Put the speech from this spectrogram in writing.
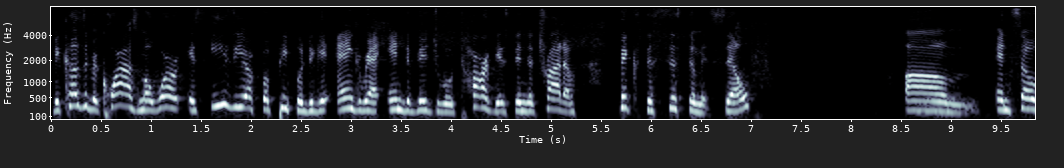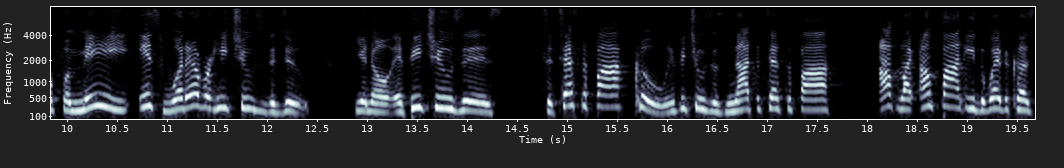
because it requires more work it's easier for people to get angry at individual targets than to try to fix the system itself. Um and so for me it's whatever he chooses to do. You know if he chooses to testify cool. If he chooses not to testify i'm like i'm fine either way because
